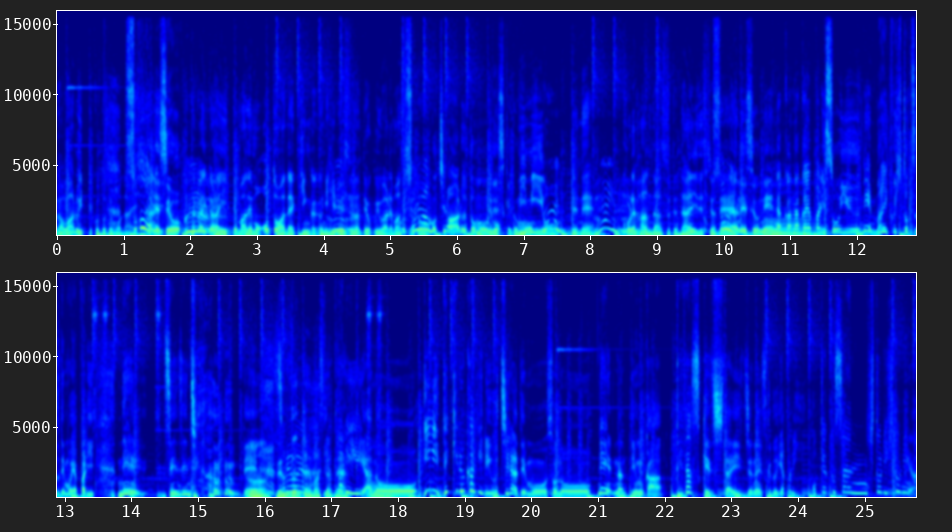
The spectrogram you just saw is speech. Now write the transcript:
が悪いってことでもないし。そうなんですよ。高いからいいっうん。て、まあでも音はね金額に比例するなんてよく言われますけど、それはもちろんあると思うんでですけど。も耳をでね、うんこれ判断するって大事ですよね。そうなんですよね。うん。なかなかやっぱりそういうねマイク一つでもやっぱりね全然違うんで、うん、全然ちゃいますやっよね。ぱりあのーいいできる限りうちらでもそのねなんていうんか手助けしたいじゃないですけどやっぱりお客さん一人一人に合っ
